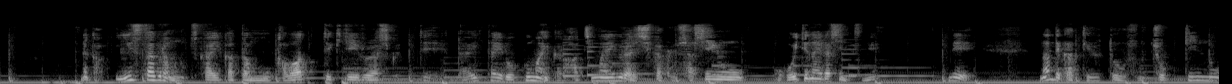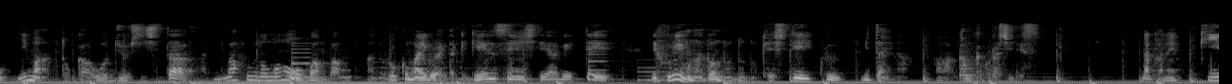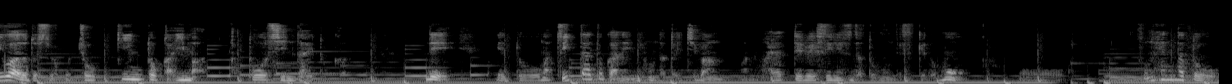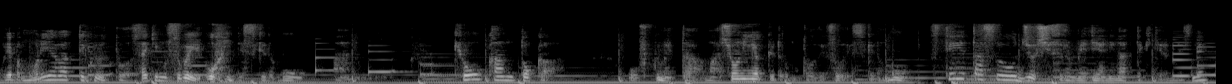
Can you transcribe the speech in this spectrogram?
なんかインスタグラムの使い方も変わってきているらしくって、だいたい6枚から8枚ぐらいしか写真を置いてないらしいんですね。で、なんでかっていうと、その直近の今とかを重視した今風のものをバンバンあの6枚ぐらいだけ厳選してあげて、で古いものはどんどんどんどん消していくみたいなあ感覚らしいです。なんかね、キーワードとしてはこう直近とか今とか等身大とか。で、えっと、まあ、Twitter とかね、日本だと一番あの流行ってる SNS だと思うんですけども、その辺だとやっぱ盛り上がってくると、最近もすごい多いんですけども、共感とかを含めた、まあ、承認欲求とかも当然そうですけども、ステータスを重視するメディアになってきてるんですね。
